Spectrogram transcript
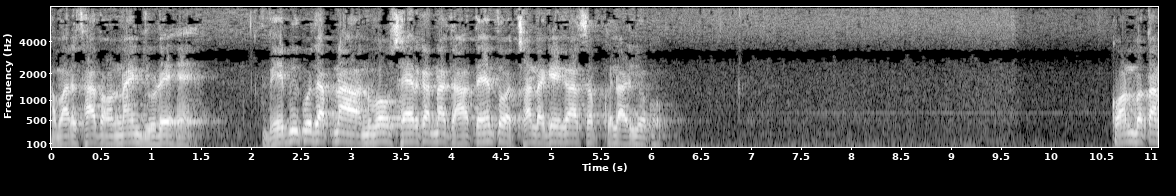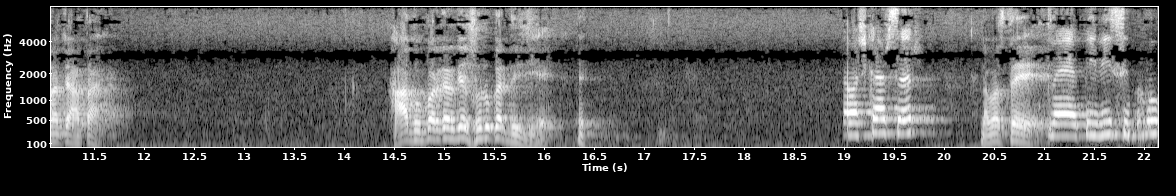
हमारे साथ ऑनलाइन जुड़े हैं वे भी कुछ अपना अनुभव शेयर करना चाहते हैं तो अच्छा लगेगा सब खिलाड़ियों को। कौन बताना चाहता है? हाथ ऊपर करके शुरू कर दीजिए। नमस्कार सर। नमस्ते। मैं पीवी सिंधु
